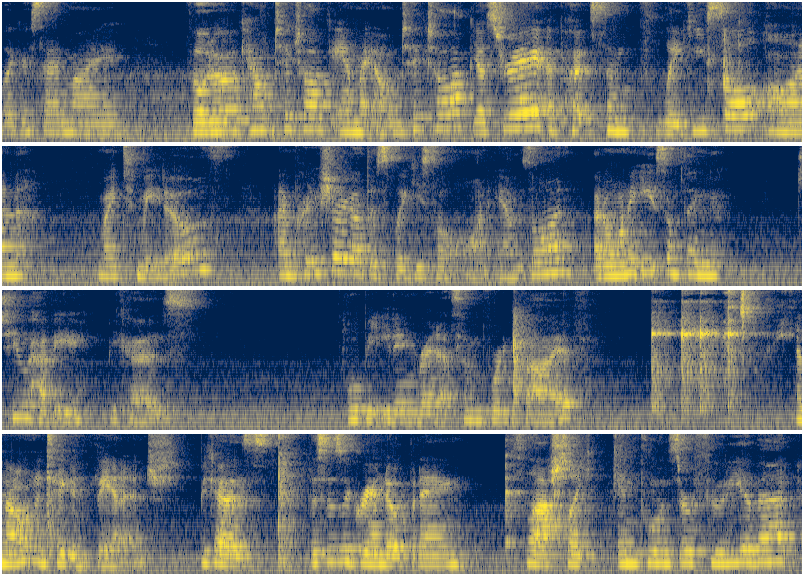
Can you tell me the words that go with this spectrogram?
like I said, my photo account TikTok and my own TikTok. Yesterday, I put some flaky salt on my tomatoes. I'm pretty sure I got this flaky salt on Amazon. I don't want to eat something too heavy because we'll be eating right at 7.45 and I want to take advantage because this is a grand opening slash like influencer foodie event.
